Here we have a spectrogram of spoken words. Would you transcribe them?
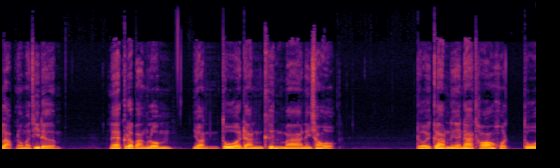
กลับลงมาที่เดิม และกระบังลมหย่อนตัวดันขึ้นมาในช่องอก โดยกล้ามเนื้อหน้าท้องหดตัว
